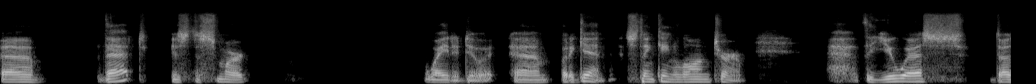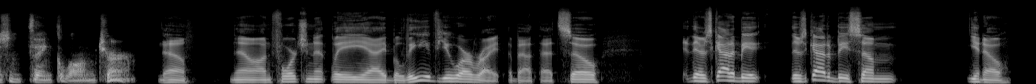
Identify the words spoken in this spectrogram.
Uh, that is the smart way to do it. Um, but again, it's thinking long term. The U.S. doesn't think long term. no no unfortunately i believe you are right about that so there's got to be there's got to be some you know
